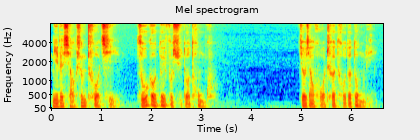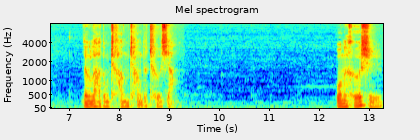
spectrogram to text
你的小声啜泣足够对付许多痛苦，就像火车头的动力。能拉动长长的车厢。我们何时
